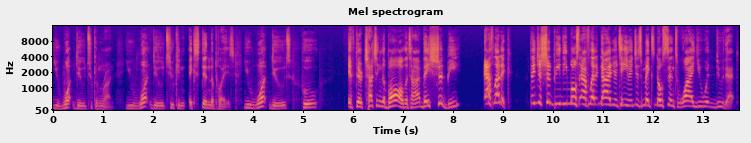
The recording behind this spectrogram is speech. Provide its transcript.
you want dudes who can run. You want dudes who can extend the plays. You want dudes who, if they're touching the ball all the time, they should be athletic. They just should be the most athletic guy on your team. It just makes no sense why you wouldn't do that.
